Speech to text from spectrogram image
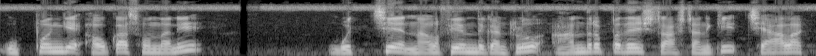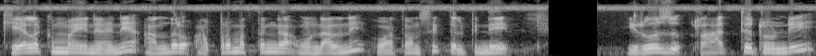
ఉప్పొంగే అవకాశం ఉందని వచ్చే నలభై ఎనిమిది గంటలు ఆంధ్రప్రదేశ్ రాష్ట్రానికి చాలా కీలకమైనని అందరూ అప్రమత్తంగా ఉండాలని వాతావరణ శాఖ తెలిపింది. ఈరోజు రాత్రి నుండి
